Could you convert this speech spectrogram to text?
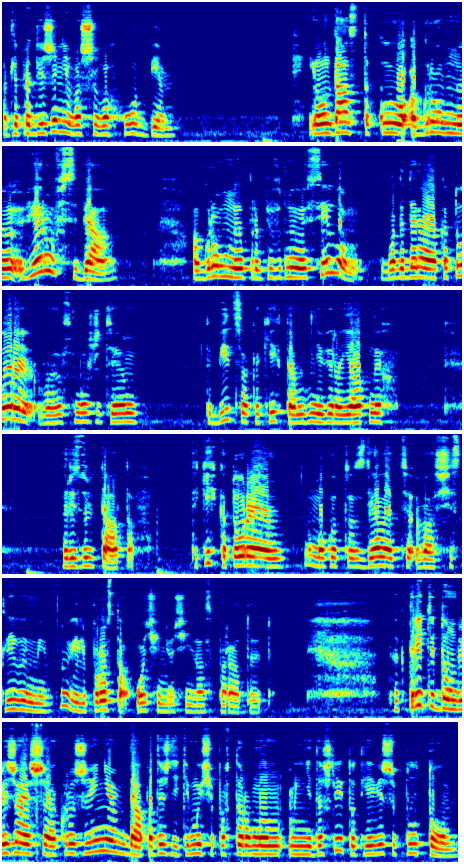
для продвижения вашего хобби. И он даст такую огромную веру в себя, огромную пробивную силу, благодаря которой вы сможете добиться каких-то невероятных результатов. Таких, которые ну, могут сделать вас счастливыми, ну или просто очень-очень вас порадуют. Так, третий дом, ближайшее окружение. Да, подождите, мы еще по второму не дошли. Тут я вижу Плутон.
